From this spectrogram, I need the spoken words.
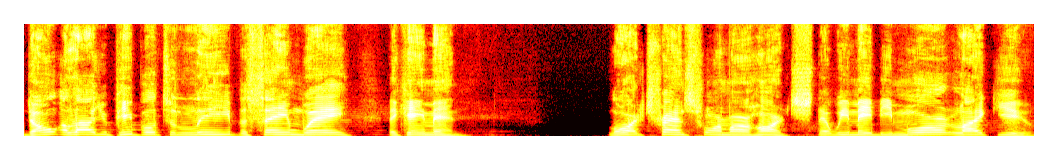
Don't allow your people to leave the same way they came in. Lord, transform our hearts that we may be more like you.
